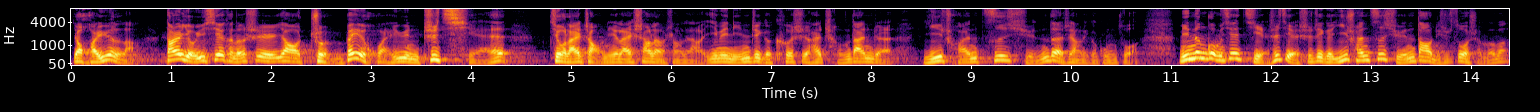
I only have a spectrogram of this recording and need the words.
要怀孕了。当然有一些可能是要准备怀孕之前。就来找您来商量商量，因为您这个科室还承担着遗传咨询的这样的一个工作，您能给我们先解释解释这个遗传咨询到底是做什么吗？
